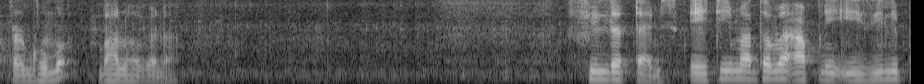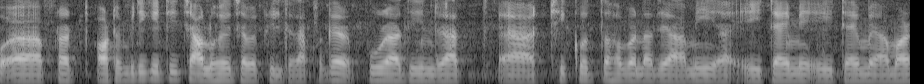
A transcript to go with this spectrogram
আপনার ঘুমও ভালো হবে না। ফিল্টার টাইমস এইটির মাধ্যমে আপনি ইজিলি আপনার অটোমেটিক এটি চালু হয়ে যাবে ফিল্টার আপনাকে পুরা দিন রাত ঠিক করতে হবে না যে আমি এই টাইমে এই টাইমে আমার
